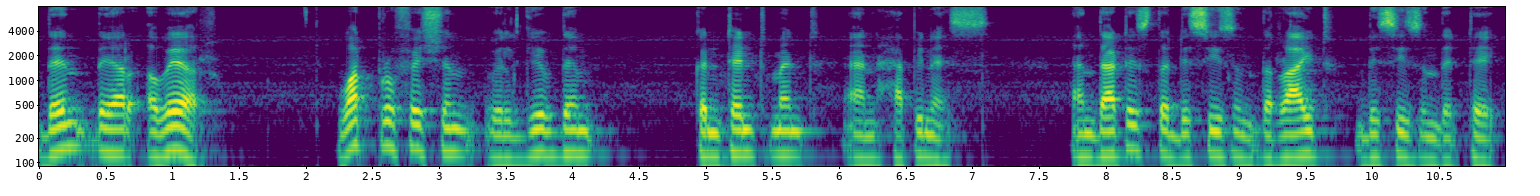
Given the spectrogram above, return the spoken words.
then they are aware what profession will give them contentment and happiness. And that is the decision, the right decision they take.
